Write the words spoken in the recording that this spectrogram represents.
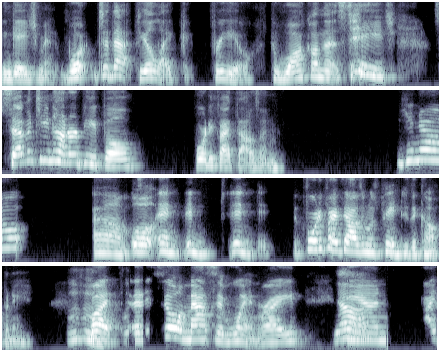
engagement. What did that feel like for you to walk on that stage? 1700 people, 45,000. You know, um, well, and, and, and 45,000 was paid to the company, mm-hmm. but it's still a massive win, right? Yeah. And I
